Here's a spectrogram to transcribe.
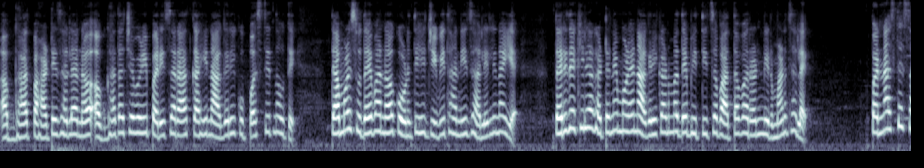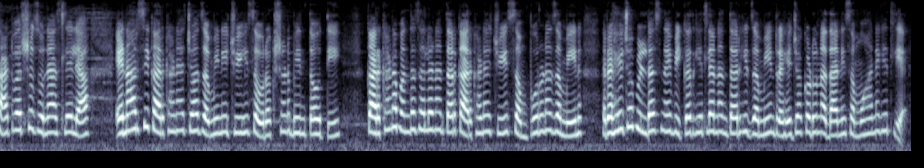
अपघात पहाटे झाल्यानं अपघाताच्या वेळी परिसरात काही नागरिक उपस्थित नव्हते. त्यामुळे सुदैवानं कोणतीही जीवितहानी झालेली नाहीये. तरी देखील या घटनेमुळे नागरिकांमध्ये भीतीचं वातावरण निर्माण झालंय. पन्नास ते साठ वर्ष जुन्या असलेल्या एन आर सी कारखान्याच्या जमिनीची ही संरक्षण भिंत होती. कारखाना बंद झाल्यानंतर कारखान्याची संपूर्ण जमीन रहेजा बिल्डर्सने विकत घेतल्यानंतर ही जमीन रहेजाकडून अदानी समूहाने घेतली आहे.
